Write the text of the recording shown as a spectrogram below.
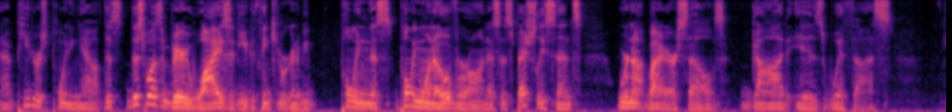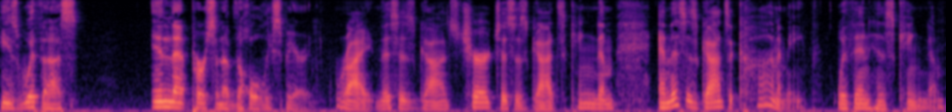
Uh, Peter's pointing out this this wasn't very wise of you to think you were going to be pulling this pulling one over on us, especially since we're not by ourselves. God is with us. He's with us in that person of the Holy Spirit. Right. This is God's church. This is God's kingdom. And this is God's economy within his kingdom.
